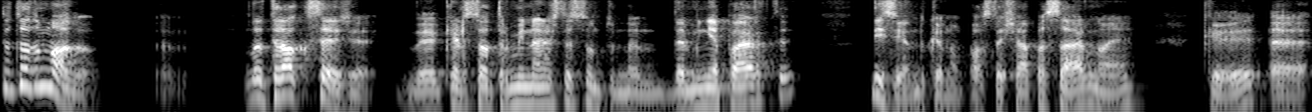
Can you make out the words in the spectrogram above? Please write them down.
De todo modo, lateral que seja, eh, quero só terminar este assunto na- da minha parte, dizendo que eu não posso deixar passar, não é? Que eh,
